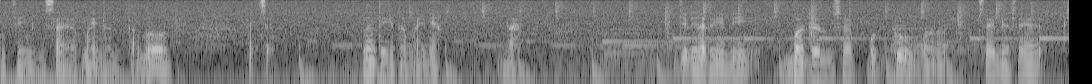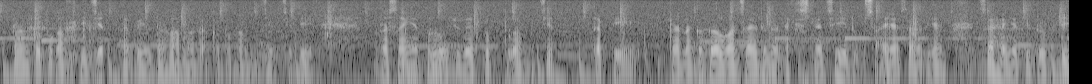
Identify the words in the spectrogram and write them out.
Kucing saya mainan kabel headset. Nanti kita main ya. Nah. Jadi hari ini badan saya pegel banget. Saya biasanya uh, ke tukang pijit tapi udah lama gak ke tukang pijit. Jadi rasanya perlu juga ke tukang pijit tapi karena kegalauan saya dengan eksistensi hidup saya seharian saya hanya tidur di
